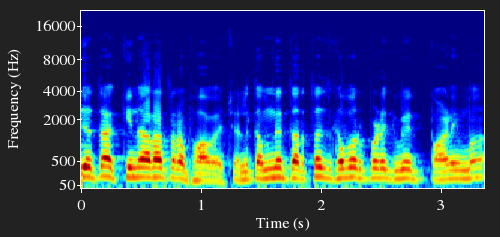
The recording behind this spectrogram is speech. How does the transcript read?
જતાં કિનારા તરફ આવે છે. એટલે તમને તરત જ ખબર પડે કે ભાઈ પાણીમાં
